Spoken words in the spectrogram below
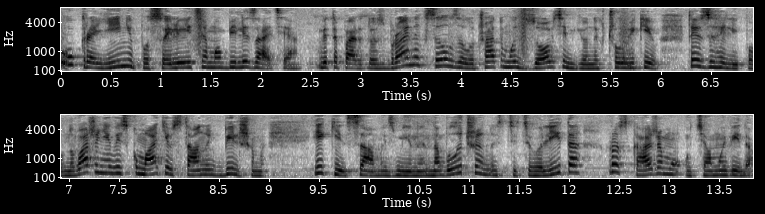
У Україні посилюється мобілізація. Відтепер до збройних сил залучатимуть зовсім юних чоловіків, та й взагалі повноваження військоматів стануть більшими. Які саме зміни набули чинності цього літа, розкажемо у цьому відео.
